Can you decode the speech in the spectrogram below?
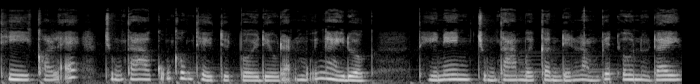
thì có lẽ chúng ta cũng không thể tuyệt vời đều đặn mỗi ngày được thế nên chúng ta mới cần đến lòng biết ơn ở đây.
